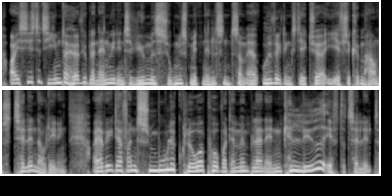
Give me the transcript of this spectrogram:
Og i sidste time, der hører vi blandt andet et interview med Sune Schmidt Nielsen, som er udviklingsdirektør i FC Københavns talentafdeling. Og jeg blev derfor en smule klogere på, hvordan man blandt andet kan lede efter talent.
